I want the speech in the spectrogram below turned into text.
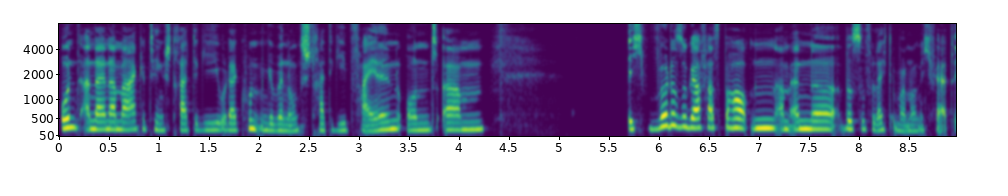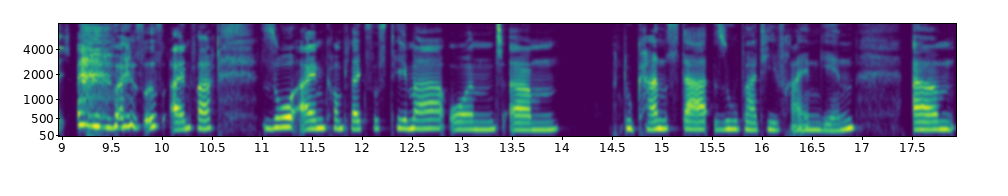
und an deiner Marketingstrategie oder Kundengewinnungsstrategie feilen. Und ähm, ich würde sogar fast behaupten, am Ende bist du vielleicht immer noch nicht fertig, weil es ist einfach so ein komplexes Thema und ähm, du kannst da super tief reingehen. Ähm,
